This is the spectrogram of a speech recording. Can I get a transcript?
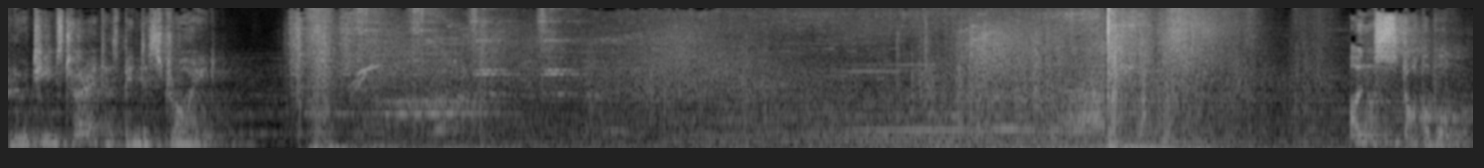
Blue Team's turret has been destroyed. Unstoppable.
